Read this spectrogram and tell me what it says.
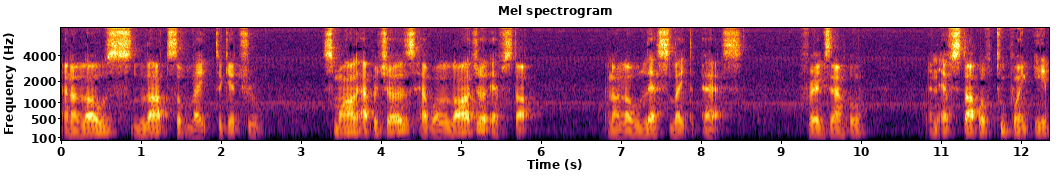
and allows lots of light to get through. Small apertures have a larger f-stop and allow less light to pass. For example, an f-stop of 2.8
